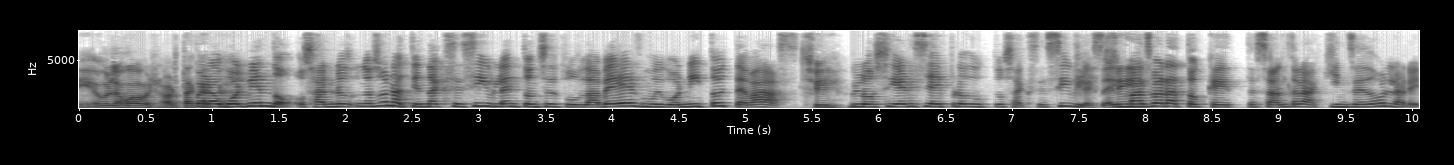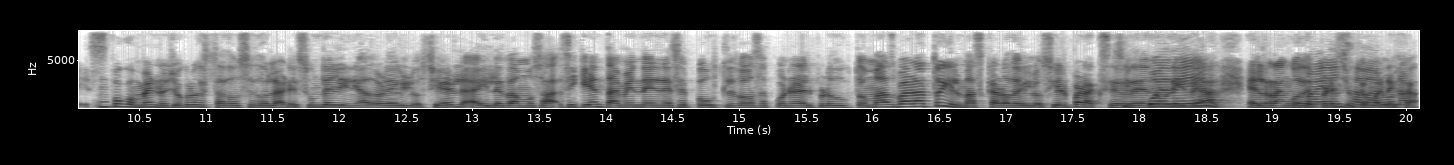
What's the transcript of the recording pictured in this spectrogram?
Eh, la voy a ver ahorita Pero acá. volviendo, o sea, no, no es una tienda accesible, entonces pues la ves muy bonito y te vas. Sí. Glossier sí hay productos accesibles. El Sí. más barato que te saldrá 15 dólares. Un poco menos, yo creo que hasta 12 dólares. Un delineador de Glossier, ahí les vamos a, si quieren también en ese post les vamos a poner el producto más barato y el más caro de Glossier para que se Si den una idea el rango de precio que maneja.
